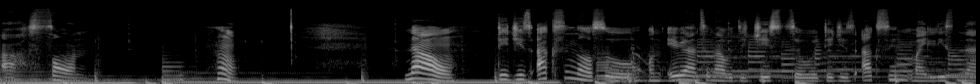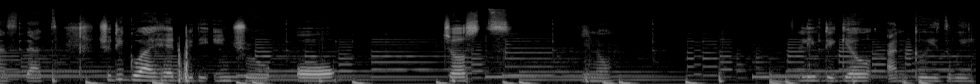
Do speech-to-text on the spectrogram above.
her son. Hmm. Now, Deji's asking also on area antenna with the gist. So Deji's asking my listeners that should he go ahead with the intro or just, you know, leave the girl and go his way.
